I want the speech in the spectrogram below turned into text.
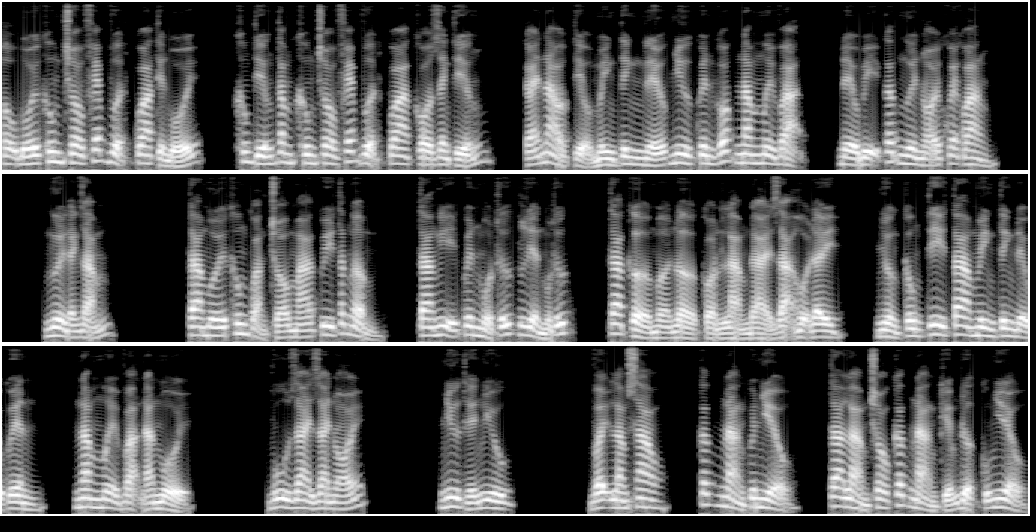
Hậu bối không cho phép vượt qua tiền bối, không tiếng tăm không cho phép vượt qua có danh tiếng, cái nào tiểu minh tinh nếu như quên góp năm mươi vạn, đều bị các ngươi nói khoe khoang. Ngươi đánh giám. Ta mới không quản chó má quy tắc ngầm ta nghĩ quên một thức liền một thức ta cờ mở nở còn làm đài dạ hội đây, nhường công ty ta minh tinh đều quên, năm mươi vạn ăn ngồi. Vu dai dai nói. Như thế như vậy làm sao? Các nàng quên nhiều, ta làm cho các nàng kiếm được cũng nhiều.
